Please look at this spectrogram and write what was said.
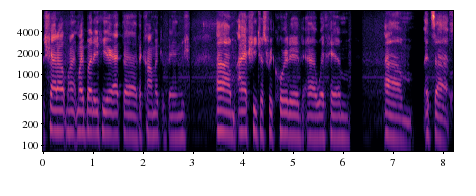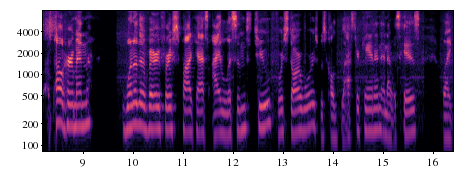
shout out my, my buddy here at the the comic binge. Um, I actually just recorded uh, with him. Um, it's uh, Paul Herman. One of the very first podcasts I listened to for Star Wars was called Blaster Cannon, and that was his. Like,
